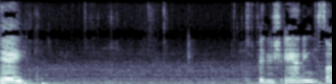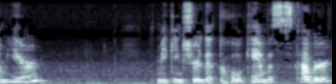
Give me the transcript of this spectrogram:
Okay. Let's finish adding some here. Making sure that the whole canvas is covered.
